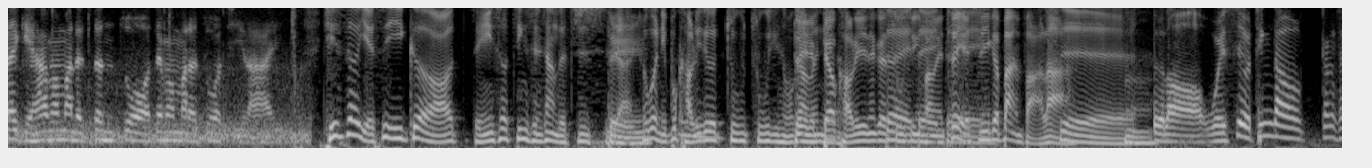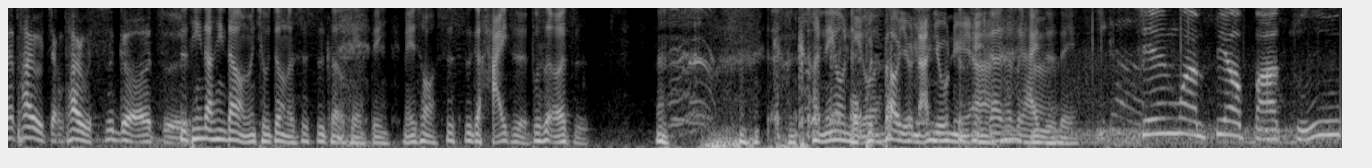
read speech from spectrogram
再给他慢慢的振作，再慢慢的做起来。其实这也是一个哦，等于说精神上的支持啊。对如果你不考虑这个租租金什么干嘛，对，不要考虑那个租金方面，对对这也是一个办法啦。是、嗯是咯，我也是有听到刚才他有讲他有四个儿子，是听到听到，我们求证了是四个，OK，对，没错，是四个孩子，不是儿子。可 可能有女，我不知道有男有女啊对但他这个孩子，嗯对。千万不要把祖屋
